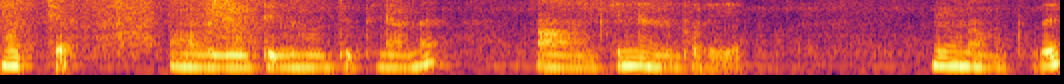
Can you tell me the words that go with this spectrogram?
മുറ്റം. നമ്മുടെ വീട്ടിന്റെ മുറ്റത്തിനാണ് ആങ്കൻ എന്ന് പറയുക മൂന്നാമത്തത്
